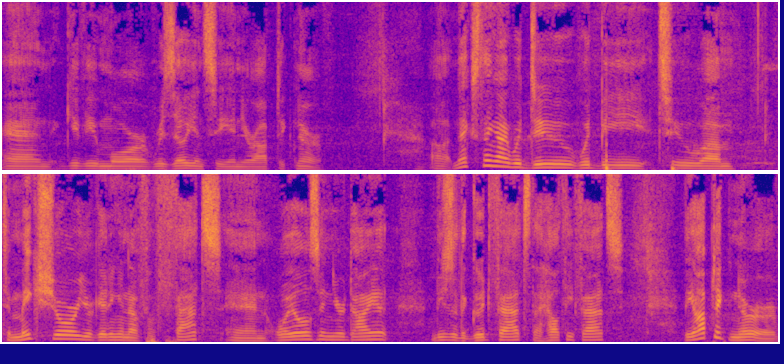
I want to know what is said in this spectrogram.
and give you more resiliency in your optic nerve. Uh, next thing I would do would be to um, to make sure you're getting enough of fats and oils in your diet. These are the good fats, the healthy fats. The optic nerve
